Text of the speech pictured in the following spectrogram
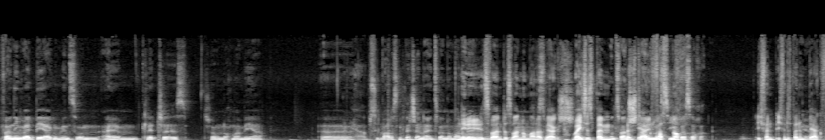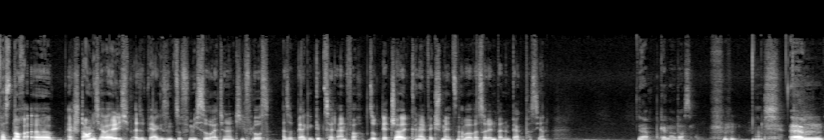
vor allem bei Bergen, wenn es so ein ähm, Gletscher ist, schon noch mal mehr. Äh, ja, absolut. War das ein Gletscher? Nein, es war ein normaler nee, Berg. Nee, nee, das, war, das war ein normaler das Berg. Weil ich das beim, und zwar ein beim Steinmassiv, noch, was auch. Ich, fand, ich finde das bei einem ja. Berg fast noch äh, erstaunlicher, weil ich, also Berge sind so für mich so alternativlos. Also Berge gibt es halt einfach. So Gletscher können halt wegschmelzen, aber was soll denn bei einem Berg passieren? Ja, genau das. Ja. Ähm,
